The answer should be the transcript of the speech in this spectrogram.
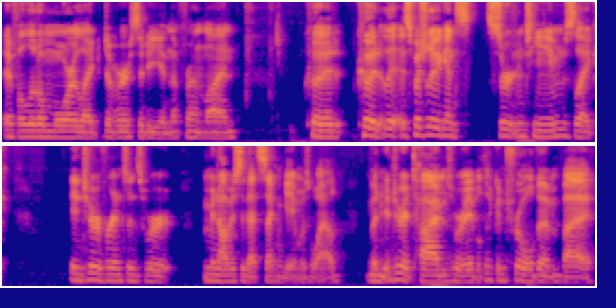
if a little more like diversity in the front line could could especially against certain teams like Inter, for instance, were I mean obviously that second game was wild, but Mhm. Inter at times were able to control them by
